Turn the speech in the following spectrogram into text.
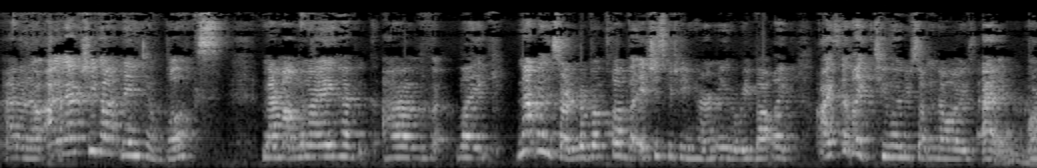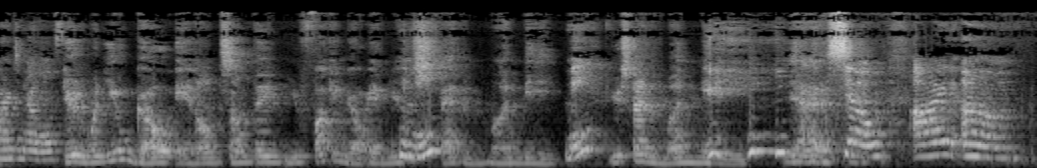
I don't know. I've actually gotten into books. My mom and I have have like not really started a book club, but it's just between her and me where we bought like I spent like two hundred something dollars at Oh Barnes and Noble. Dude, when you go in on something, you fucking go in. You just me? spend money. Me? You spend money. yes. So I um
